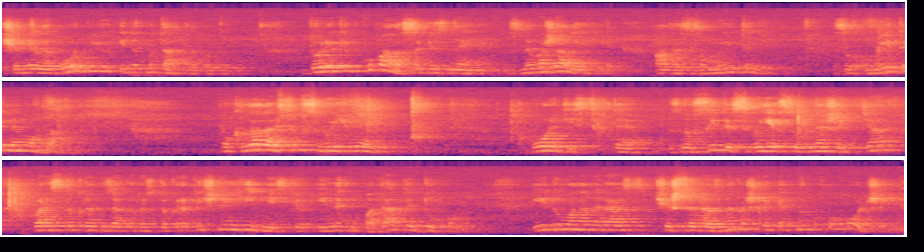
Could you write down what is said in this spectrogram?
чинили гордою і неподатливою. Доля кипкувала собі з нею, зневажала її, але зломити, зломити не могла. Поклала всю свою гордість в те, зносити своє сумне життя за аристократичною гідністю і не упадати духом. І думала не раз, чи ж це не ознака шляхетного походження.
